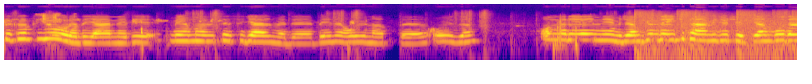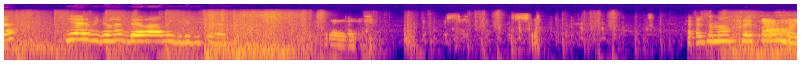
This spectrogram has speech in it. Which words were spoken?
sıkıntıya uğradı yani. Bir Mehmet'in sesi gelmedi. Beni oyun attı. O yüzden onları yayınlayamayacağım. Günde iki tane video çekeceğim. Bu da diğer videonun devamı gibi düşünün. Evet. Her zaman Free Fire mı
